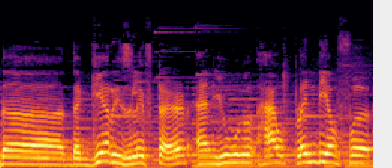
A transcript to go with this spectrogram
the the gear is lifted and you will have plenty of. Uh,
